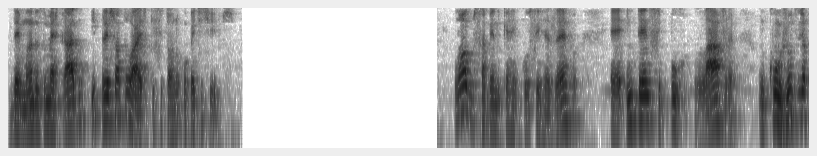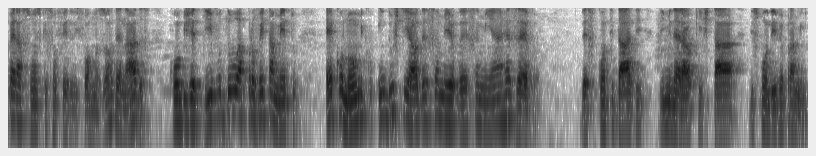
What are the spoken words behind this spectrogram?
demandas do mercado e preços atuais que se tornam competitivos. Logo, sabendo que é recurso e reserva, é, entende-se por lavra um conjunto de operações que são feitas de formas ordenadas com o objetivo do aproveitamento econômico industrial dessa, meu, dessa minha reserva dessa quantidade de mineral que está disponível para mim.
